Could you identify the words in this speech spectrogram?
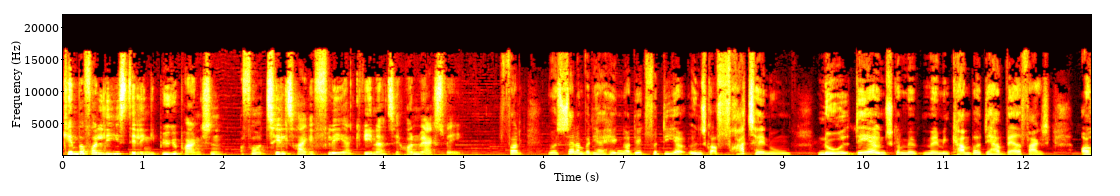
kæmper for ligestilling i byggebranchen og for at tiltrække flere kvinder til håndværksfag. Folk må selvom hvad de har hængende, og det er ikke fordi, jeg ønsker at fratage nogen noget. Det, jeg ønsker med, med min kamper, det har været faktisk at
